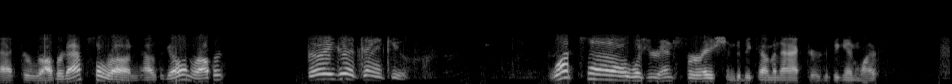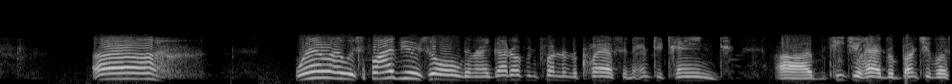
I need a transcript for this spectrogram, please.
actor Robert Axelrod. How's it going, Robert? Very good, thank you. What uh, was your inspiration to become an actor to begin with? Uh, well, I was five years old, and I got up in front of the class and entertained. Uh, the teacher had a bunch of us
